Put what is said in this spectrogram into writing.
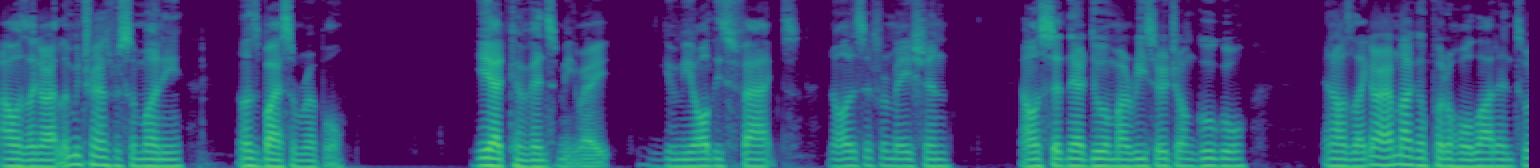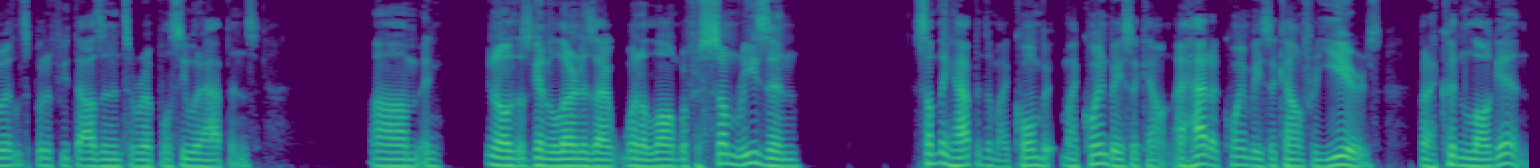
I was like, all right, let me transfer some money. And let's buy some Ripple. He had convinced me, right? He's giving me all these facts and all this information. I was sitting there doing my research on Google, and I was like, all right, I'm not gonna put a whole lot into it. Let's put a few thousand into Ripple, see what happens. Um, and you know, I was going to learn as I went along. But for some reason, something happened to my Coinbase, my Coinbase account. I had a Coinbase account for years, but I couldn't log in,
